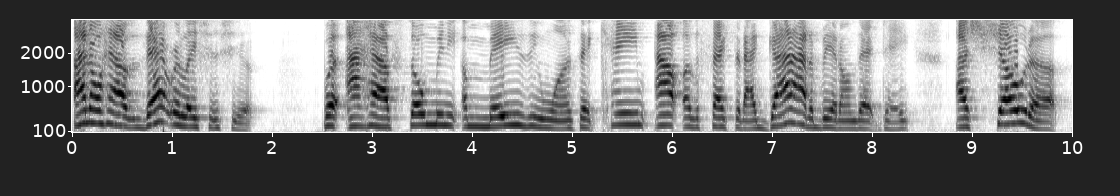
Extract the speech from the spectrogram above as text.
I don't have that relationship, but I have so many amazing ones that came out of the fact that I got out of bed on that day. I showed up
